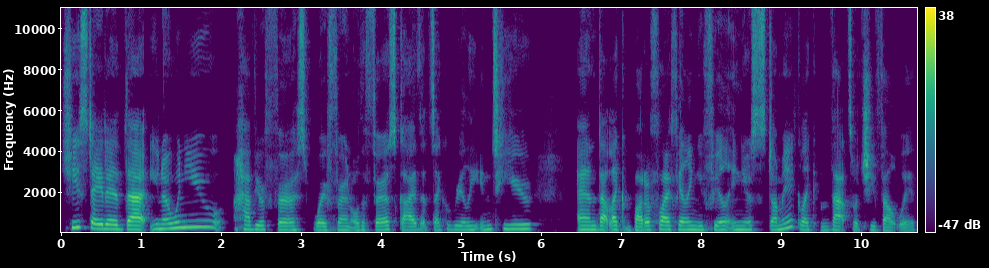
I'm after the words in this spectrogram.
She stated that, you know, when you have your first boyfriend or the first guy that's like really into you, and that like butterfly feeling you feel in your stomach, like that's what she felt with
